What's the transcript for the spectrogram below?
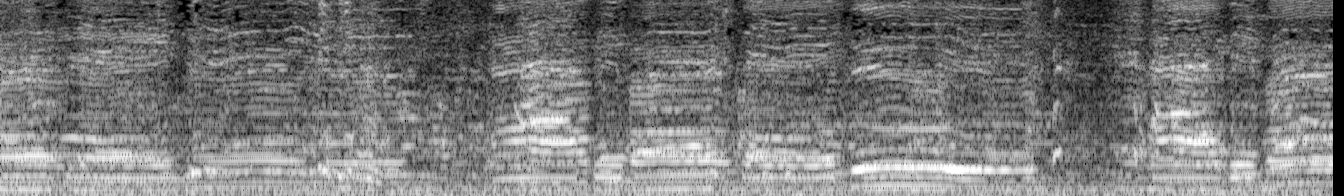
Birthday to you. Happy birthday to you. Happy birthday.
